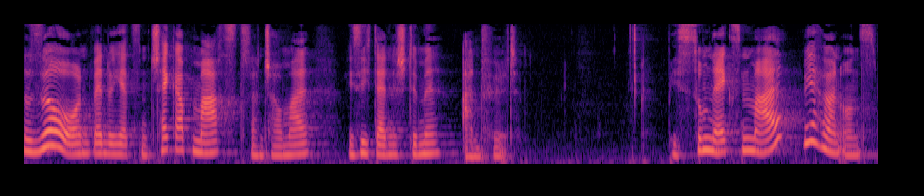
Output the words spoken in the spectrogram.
So, und wenn du jetzt ein Checkup machst, dann schau mal, wie sich deine Stimme anfühlt. Bis zum nächsten Mal, wir hören uns.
